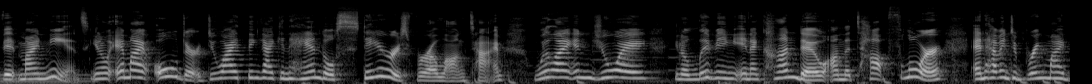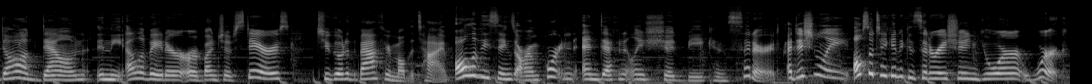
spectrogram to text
fit my needs? You know, am I older? Do I think I can handle stairs for a long time? Will I enjoy, you know, living in a condo on the top floor and having to bring my dog down in the elevator or a bunch of stairs to go to the bathroom all the time. All of these things are important and definitely should be considered. Additionally, also take into consideration your work.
